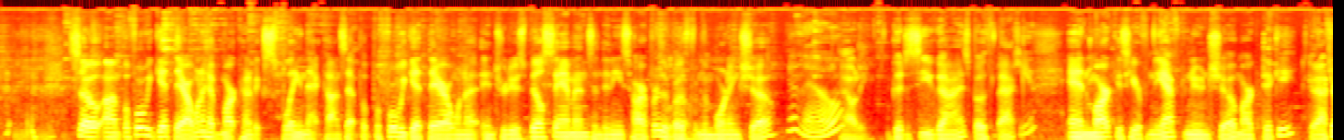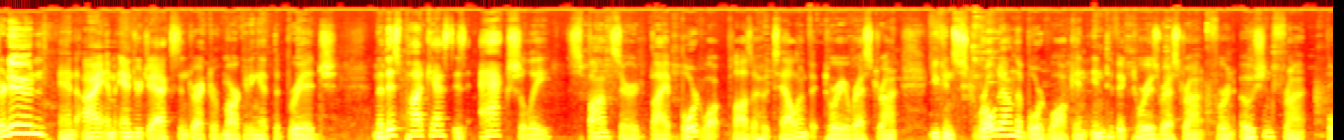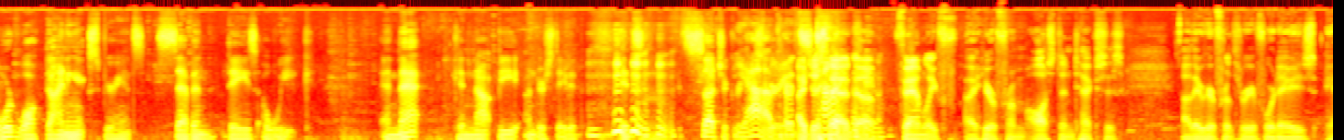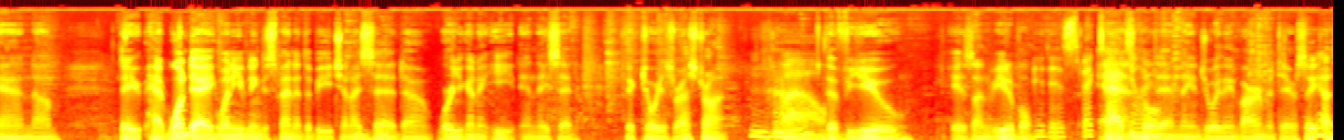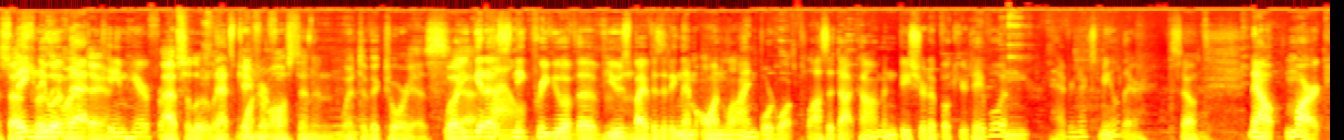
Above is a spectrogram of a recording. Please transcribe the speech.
So um, before we get there, I want to have Mark kind of explain that concept. But before we get there, I want to introduce Bill Sammons and Denise Harper. They're both from the morning show. Hello. Howdy. Good to see you guys both back. Thank you. And Mark is here from the afternoon show. Mark Dickey. Good afternoon. And I am Andrew Jackson, Director of Marketing at The Bridge. Now, this podcast is actually sponsored by Boardwalk Plaza Hotel and Victoria Restaurant. You can stroll down the boardwalk and into Victoria's restaurant for an oceanfront boardwalk dining experience seven days a week. And that cannot be understated. It's, it's such a great Yeah, experience. I just had uh, family f- uh, here from Austin, Texas. Uh, they were here for three or four days, and um, they had one day, one evening to spend at the beach. And I said, uh, "Where are you going to eat?" And they said, "Victoria's Restaurant." Wow. The view is unbeatable. It is and, spectacular. cool. and they enjoy the environment there. So yeah, so They that's where knew they of went. that, They- came here from- absolutely. that's came wonderful. from Austin and went to Victoria's. Well, you can get a uh, Wow. sneak preview of the views mm-hmm. by visiting them online, boardwalkplaza.com, and be sure to book your table and have your next meal there. So, now, Mark,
